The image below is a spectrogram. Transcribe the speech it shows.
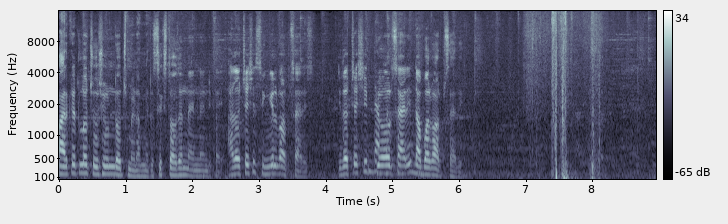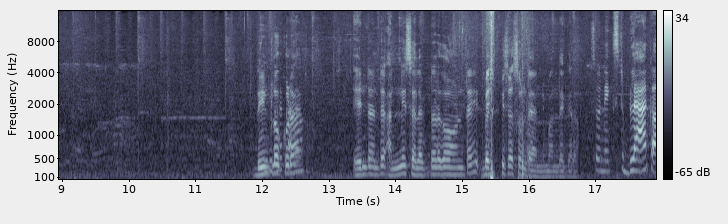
మార్కెట్లో చూసి ఉండొచ్చు మేడం మీరు. Six thousand nine ninety five. అది వచ్చేసి సింగిల్ వర్క్ శారీస్. ఇది వచ్చేసి pure sari double work sari. దీంట్లో కూడా ఏంటంటే అన్ని సెలెక్టెడ్గా ఉంటాయి బెస్ట్ పీసెస్ ఉంటాయండి మన దగ్గర. సో నెక్స్ట్ బ్లాకా?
